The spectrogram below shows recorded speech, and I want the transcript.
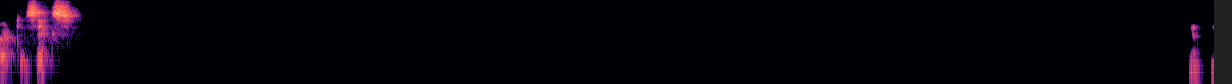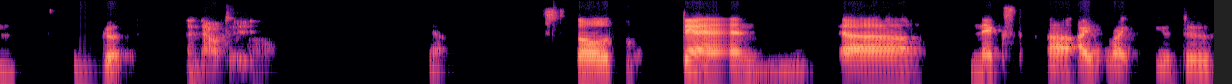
36Mm -hmm. Good. And now to eight. Oh. Yeah. So then uh, next, uh, I like you to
